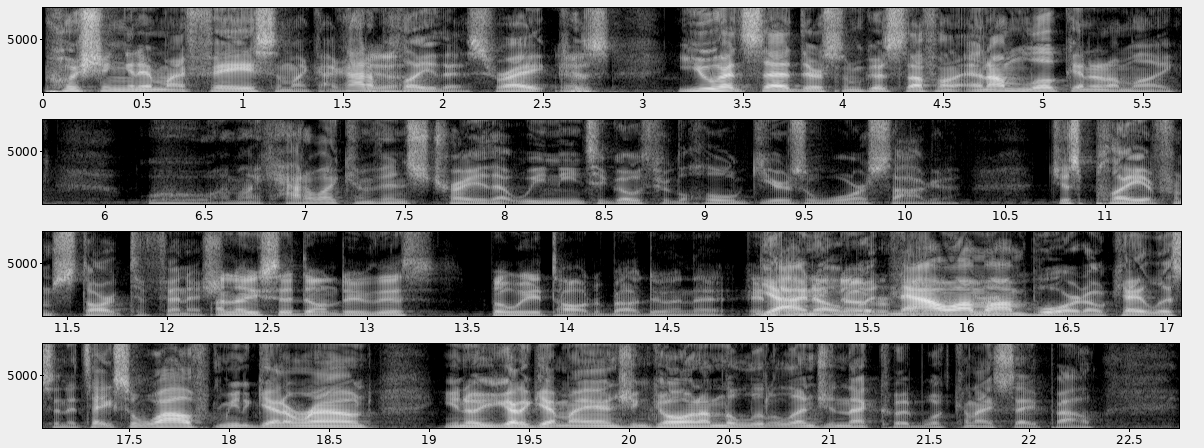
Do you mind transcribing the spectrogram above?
pushing it in my face. I'm like I gotta Yeah. play this right because you had said there's some good stuff on, it, and I'm looking and I'm like, ooh, I'm like, how do I convince Trey that we need to go through the whole Gears of War saga, just play it from start to finish? I know you said don't do this, but we had talked about doing that. And Yeah, I know, but now I'm through. on board. Okay, listen, it takes a while for me to get around. You know, you got to get my engine going. I'm the little engine that could. What can I say, pal?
